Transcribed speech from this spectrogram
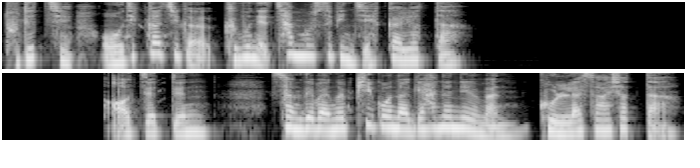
도대체 어디까지가 그분의 참모습인지 헷갈렸다. 어쨌든 상대방을 피곤하게 하는 일만 골라서 하셨다.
